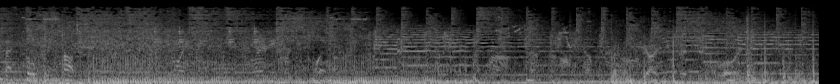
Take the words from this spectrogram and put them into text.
Combat focus up. Ready for deployment. PI unit deployed.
